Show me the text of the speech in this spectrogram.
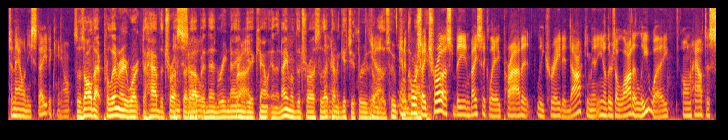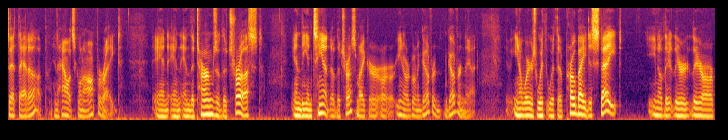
to now an estate account. So it's all that preliminary work to have the trust And set up and then rename the account in the name of the trust. So that Yeah. kind of gets you through some of those hoops. And of course, a end. trust being basically a privately created document, you know, there's a lot of leeway on how to set that up and how it's going to operate. And, and, and the terms of the trust and the intent of the trust maker are, you know, are going to govern, govern that. You know, whereas with, with a probate estate, you know, there, there, there are,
